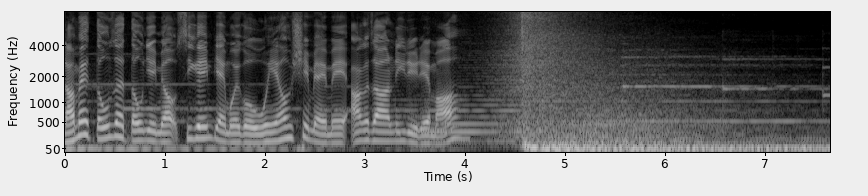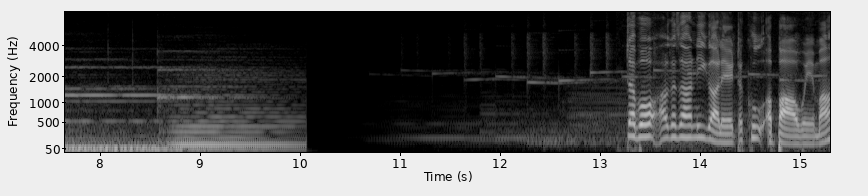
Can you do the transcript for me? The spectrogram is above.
လာမယ့်33ကြိမ်မြောက်စီးကိန်းပြိုင်ပွဲကိုဝင်ရောက်ရှင်ပြိုင်မဲ့အားကစားနည်းတွေထဲမှာတက်ဘောအားကစားနည်းကလည်းတစ်ခုအပါအဝင်ပါ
